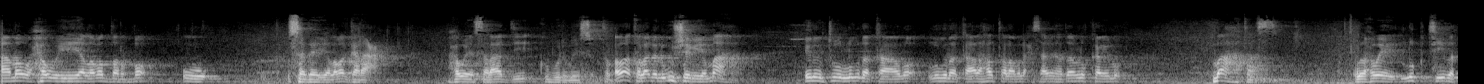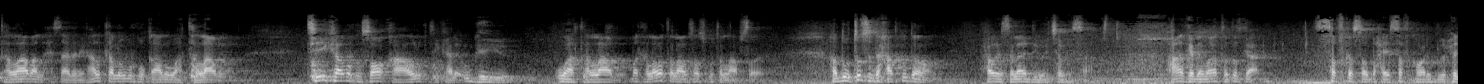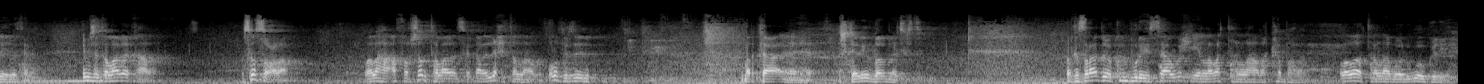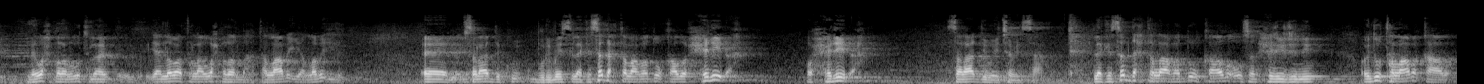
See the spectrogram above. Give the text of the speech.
Ama waxa weeye laba darbo uu sameeyo laba garaac. Waxa weeye salaaddii ku buri mayso. Labada lagu sheegayo ma inuu intuu lugna qaado lugna qaado hal tallaabo la xisaabin haddana lug kale ma aha taas waxa weeye lugtiiba tallaabaa la xisaabinaya halka lug markuu qaado waa tallaabo. Tii kale markuu soo qaado lugtii kale u geeyo waa tallaabo. Marka laba tallaabo saas ku tallaabsaday hadduu tu saddexaad ku daro waxa weye salaaddii way jabaysaa. Waxaan arkayna maanta dadka saf ka soo baxaya safka hore buuxinaya maalan imise tallaabay qaadan iska socdaa malaha afar shan tallaaba iska qaada lix tallaabo. Ula fiirsa marka ishkaaliyad badan baa jirta marka salaaddii way ku buraysaa wixii laba tallaabo ka badan. Labada tallaabo waa lagu ogolyahay. Ila wax badan lagu yani labada tallaabo wax badan maaha. Tallaabo iyo laba iyo salaaddii ku buri lakiin saddex tallaabo hadduu qaado xidhiidh ah oo xidhiidh ah salaaddii way jabaysaa laakiin saddex tallaabo hadduu qaado uusan xidhiidhinin oo intuu tallaabo qaado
